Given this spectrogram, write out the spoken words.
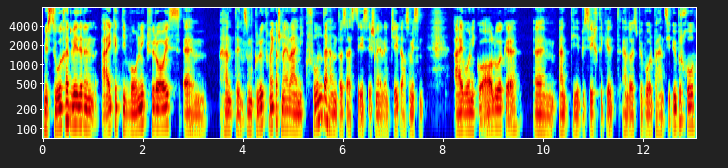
wir suchen wieder eine eigene Wohnung für uns, ähm, haben dann zum Glück mega schnell eine gefunden, haben das heißt sehr, sehr schnell entschieden. Also wir sind eine Wohnung anschauen, ähm, haben die besichtigt, haben uns beworben, haben sie bekommen.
